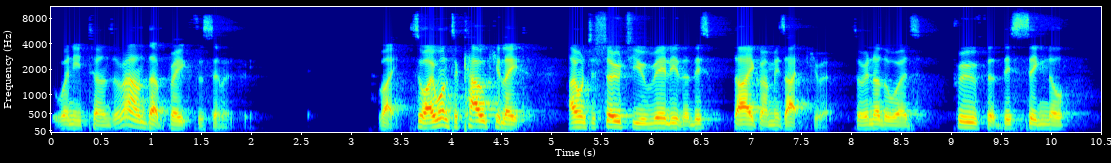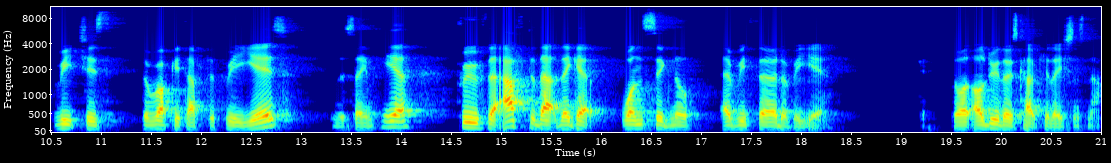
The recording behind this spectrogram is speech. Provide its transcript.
But when he turns around, that breaks the symmetry. Right, so I want to calculate, I want to show to you really that this diagram is accurate. So in other words, prove that this signal reaches the rocket after three years, and the same here. Prove that after that they get one signal every third of a year. Okay. So I'll, I'll do those calculations now.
